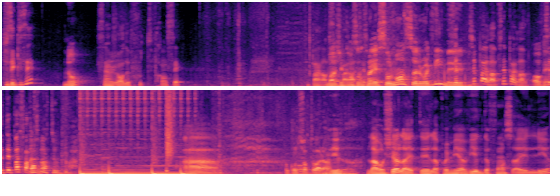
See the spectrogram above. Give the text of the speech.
Tu sais qui c'est? Non. C'est un joueur de foot français. C'est pas grave. Moi, j'ai grave, concentré seulement sur le rugby, mais. c'est- pas grave, c'est pas grave. Ok. C'était pas partout. Passe-partout. Ah. On compte sur toi là. Ville. La Rochelle a été la première ville de France à élire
